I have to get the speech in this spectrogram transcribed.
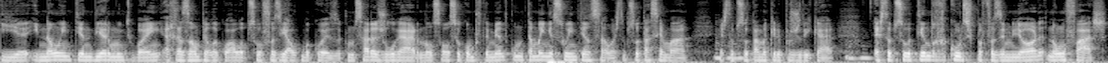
e, e não entender muito bem a razão pela qual a pessoa fazia alguma coisa. Começar a julgar não só o seu comportamento, como também a sua intenção. Esta pessoa está a ser má, esta pessoa está-me a querer prejudicar, esta pessoa tendo recursos para fazer melhor, não o faz.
